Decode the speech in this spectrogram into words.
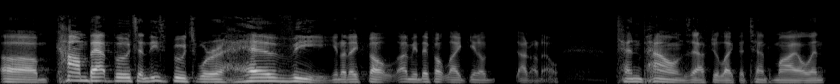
um, combat boots, and these boots were heavy. You know, they felt, I mean, they felt like, you know, I don't know, 10 pounds after like the 10th mile. And,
